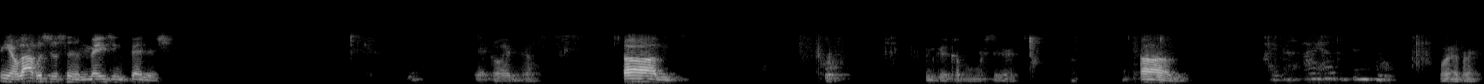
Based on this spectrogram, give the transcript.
you know that was just an amazing finish. Yeah, go ahead and go. Um, let me get a couple more cigarettes. Um, I have whatever.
